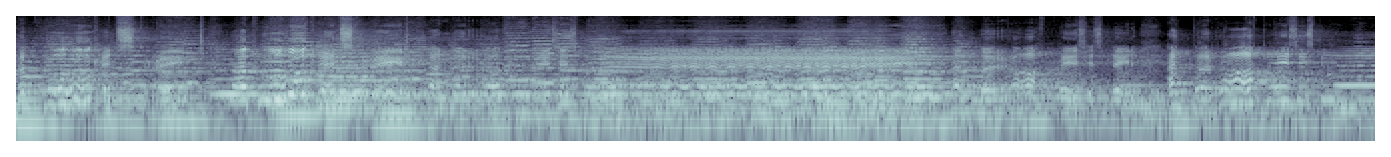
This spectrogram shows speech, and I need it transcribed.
The crooked straight, the crooked straight, and the rough places plain, and the rough places plain, and the.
